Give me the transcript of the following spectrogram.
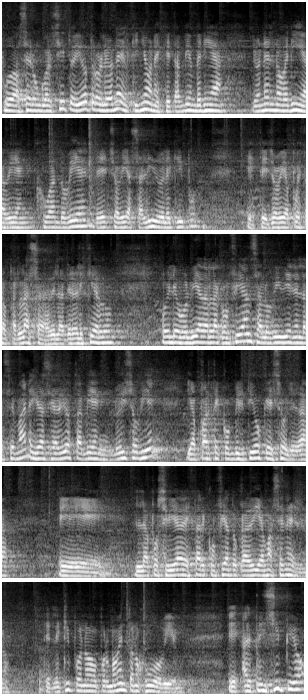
pudo hacer un golcito y otro Leonel Quiñones, que también venía, Leonel no venía bien, jugando bien, de hecho había salido del equipo, este, yo había puesto a Perlaza de lateral izquierdo, hoy le volví a dar la confianza, lo vi bien en la semana y gracias a Dios también lo hizo bien y aparte convirtió que eso le da eh, la posibilidad de estar confiando cada día más en él, ¿no? El equipo no, por momento no jugó bien. Eh, al principio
